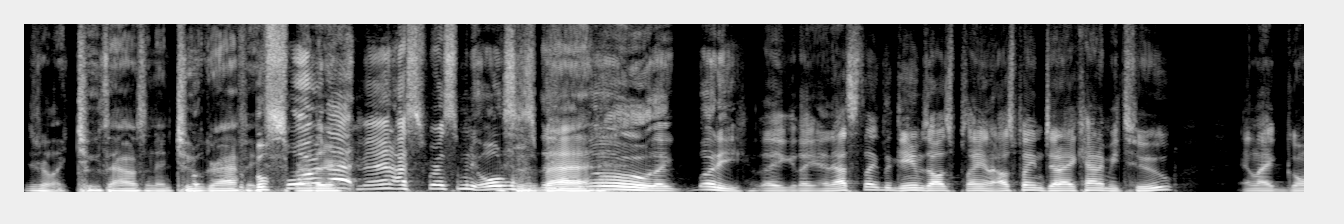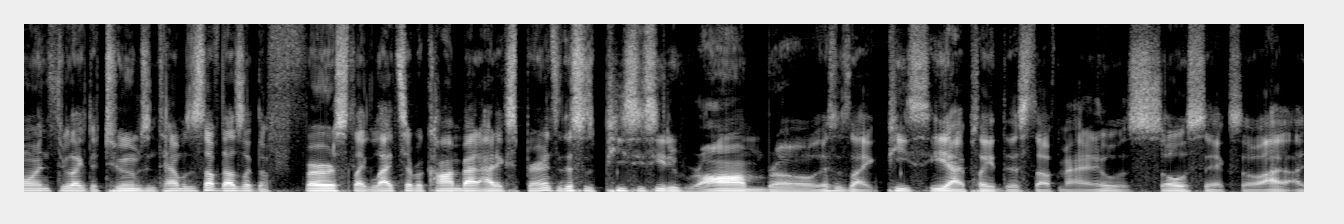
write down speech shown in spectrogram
these are like 2002 graphics. before brother. that, man. I swear, so many old This ones. is like, bad. Yo, like buddy, like like, and that's like the games I was playing. I was playing Jedi Academy two, and like going through like the tombs and temples and stuff. That was like the first like lightsaber combat I'd experienced. This is PC CD-ROM, bro. This is like PC. I played this stuff, man. It was so sick. So I, I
